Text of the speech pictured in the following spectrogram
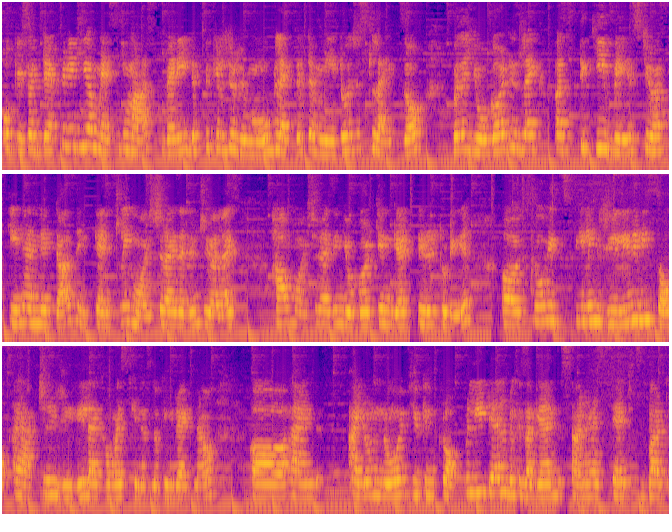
Okay, so definitely a messy mask. Very difficult to remove. Like the tomato just slides off. But the yogurt is like a sticky base to your skin and it does intensely moisturize. I didn't realize how moisturizing yogurt can get till today. Uh, so it's feeling really really soft. I actually really like how my skin is looking right now. Uh, and I don't know if you can properly tell because again the sun has set but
